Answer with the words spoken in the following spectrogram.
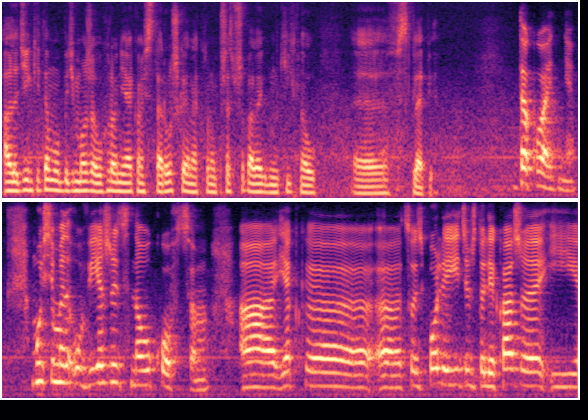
ale dzięki temu być może uchronię jakąś staruszkę, na którą przez przypadek bym kichnął e, w sklepie. Dokładnie. Musimy uwierzyć naukowcom. Jak e, e, coś boli, idziesz do lekarza i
